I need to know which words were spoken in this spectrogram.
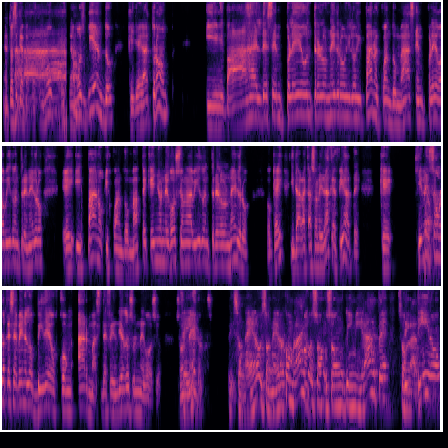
Entonces, ¿qué pasa? Estamos, ah. viendo que llega Trump y baja el desempleo entre los negros y los hispanos, cuando más empleo ha habido entre negros e hispanos y cuando más pequeños negocios han habido entre los negros, ¿ok? Y da la casualidad que fíjate que ¿quiénes son los que se ven en los videos con armas defendiendo sus negocios? Son negros. Y son negros, son negros con blancos, son, son inmigrantes, son latinos.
